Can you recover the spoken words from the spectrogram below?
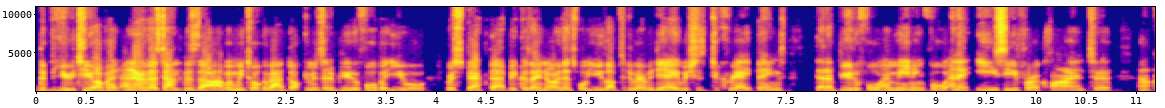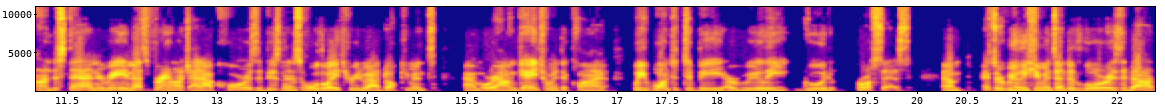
the beauty of it. I know that sounds bizarre when we talk about documents that are beautiful, but you will respect that because I know that's what you love to do every day, which is to create things that are beautiful and meaningful and are easy for a client to uh, understand and read. And that's very much at our core as a business, all the way through to our documents um, or our engagement with the client. We want it to be a really good process. Um, and so, really, human centered law is about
